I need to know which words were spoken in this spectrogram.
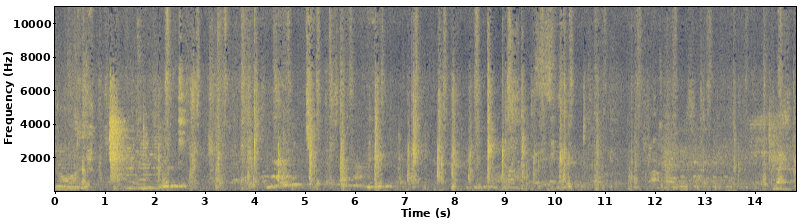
No, bajar.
